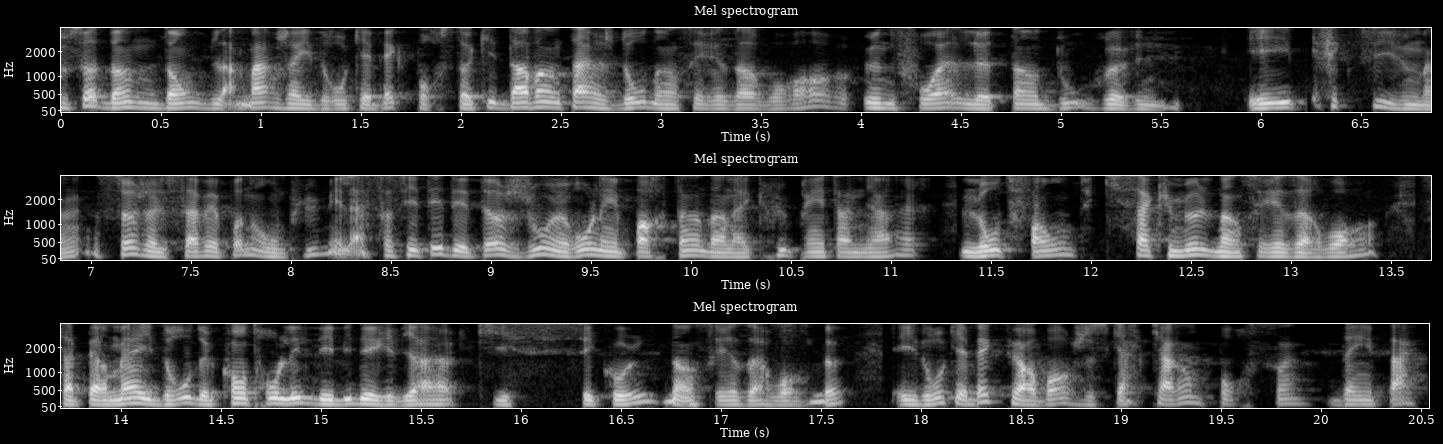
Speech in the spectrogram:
Tout ça donne donc de la marge à Hydro-Québec pour stocker davantage d'eau dans ses réservoirs une fois le temps doux revenu. Et effectivement, ça je le savais pas non plus, mais la société d'État joue un rôle important dans la crue printanière. L'eau de fonte qui s'accumule dans ces réservoirs, ça permet à Hydro de contrôler le débit des rivières qui s'écoulent dans ces réservoirs-là. Et Hydro-Québec peut avoir jusqu'à 40% d'impact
